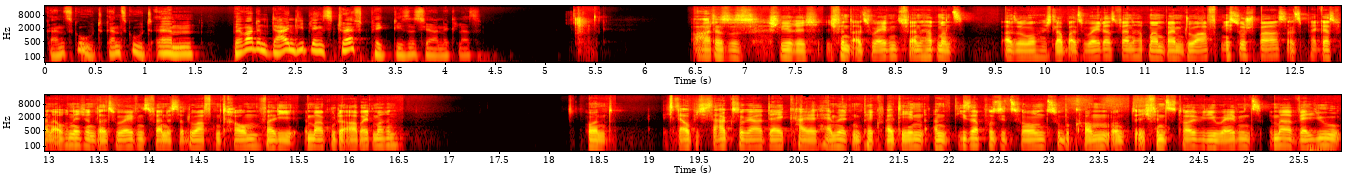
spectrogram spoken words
Ganz gut, ganz gut. Ähm, wer war denn dein Lieblings-Draft-Pick dieses Jahr, Niklas? Ah, oh, das ist schwierig. Ich finde, als Ravens-Fan hat man es, also ich glaube, als Raiders-Fan hat man beim Draft nicht so Spaß, als Packers-Fan auch nicht und als Ravens-Fan ist der Draft ein Traum, weil die immer gute Arbeit machen. Und ich glaube, ich sage sogar der Kyle Hamilton Pick, weil den an dieser Position zu bekommen und ich finde es toll, wie die Ravens immer Value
